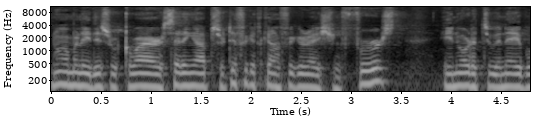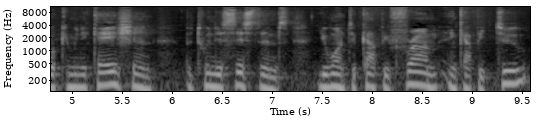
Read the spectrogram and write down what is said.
Normally this requires setting up certificate configuration first in order to enable communication between the systems you want to copy from and copy to.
